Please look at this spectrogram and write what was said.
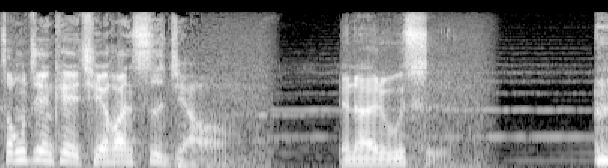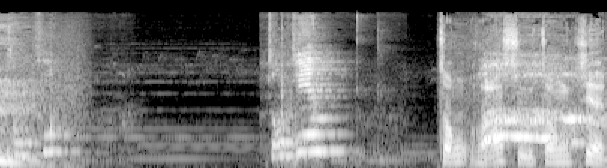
中间可以切换视角，原来如此。中间，中间，中滑鼠中键，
